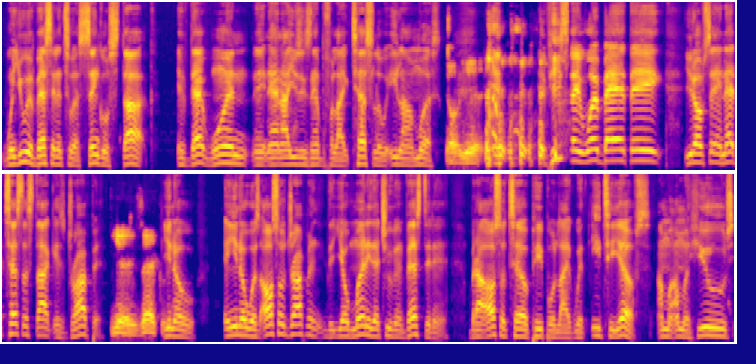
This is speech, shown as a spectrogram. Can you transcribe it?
when you invested into a single stock, if that one and I use example for like Tesla with Elon Musk, oh yeah, if he say one bad thing, you know what I'm saying, that Tesla stock is dropping. yeah, exactly. you know, and you know what's also dropping the, your money that you've invested in. But I also tell people like with ETFs, I'm a, I'm a huge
